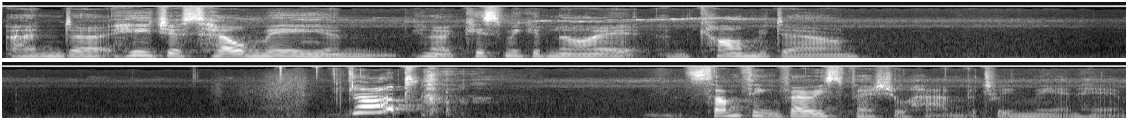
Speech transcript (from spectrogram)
and uh, he just held me and, you know, kissed me goodnight and calmed me down. God! Something very special happened between me and him.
